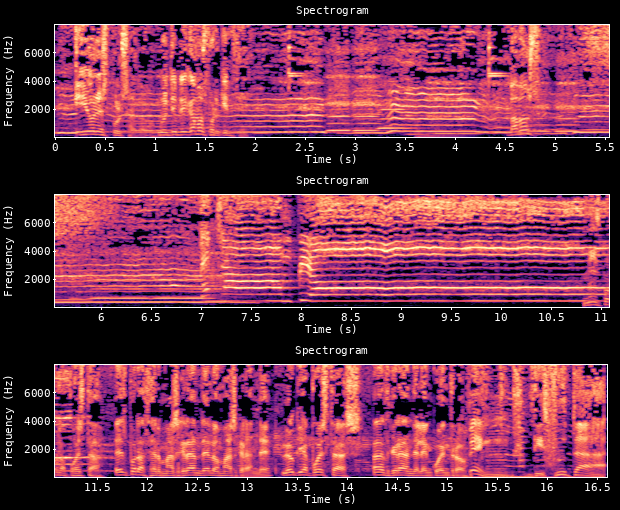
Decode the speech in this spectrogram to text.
Y un expulsado. Multiplicamos por 15. ¿Vamos? No es por la apuesta, es por hacer más grande lo más grande. Lucky Apuestas, haz grande el encuentro. Ven, disfruta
